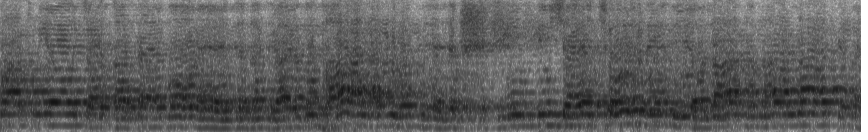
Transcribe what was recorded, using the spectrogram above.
ماتمیوں چوتا ٹائم ہوئے جدا گائے دو بھالا ونجے قیمتی شہ چھوڑے دی اولاد نالا کے میں پہ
